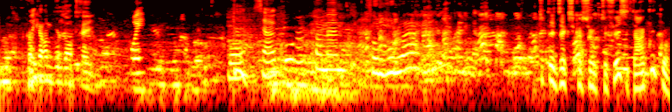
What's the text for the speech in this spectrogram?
boules. Encore 40 boules d'entrée. Oui. Bon, c'est un coût hein, quand même. Faut le vouloir. Toutes les excursions que tu fais, c'était un coup, quoi.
